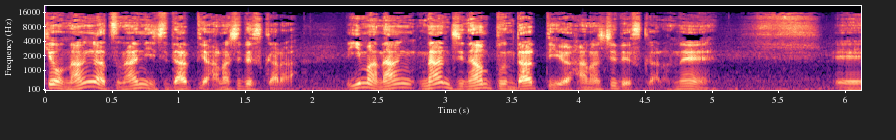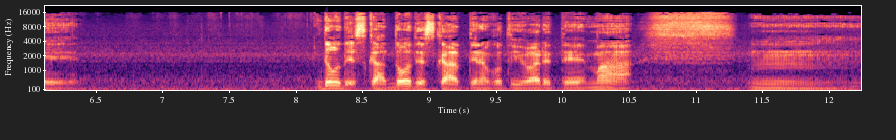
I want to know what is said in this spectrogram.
今日何月何日だっていう話ですから。今何、何時何分だっていう話ですからね。えーどうですか？どうですかってなこと言われて、まあ、うーん、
